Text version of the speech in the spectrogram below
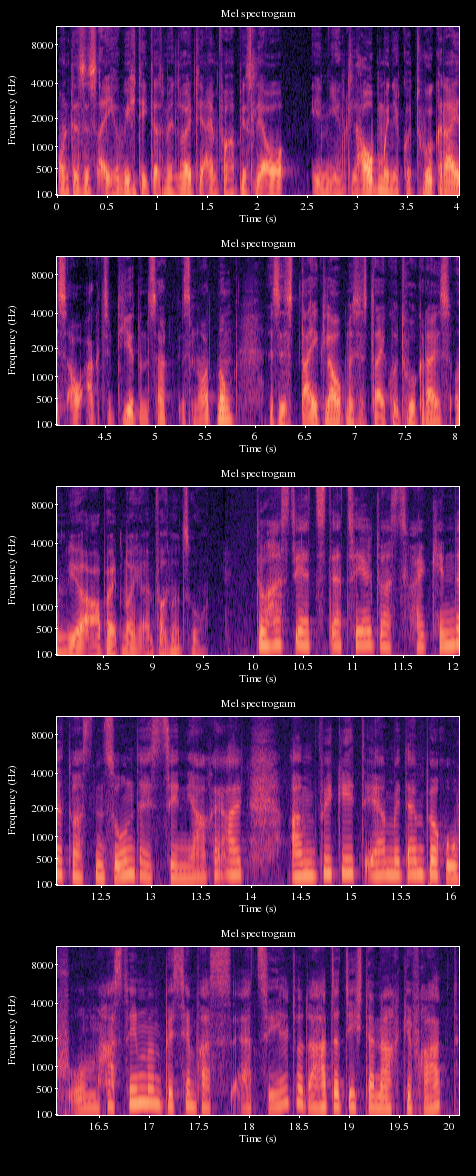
Und das ist eigentlich auch wichtig, dass man Leute einfach ein bisschen auch in ihren Glauben, in ihren Kulturkreis auch akzeptiert und sagt, ist in Ordnung, es ist dein Glauben, es ist dein Kulturkreis und wir arbeiten euch einfach nur zu. Du hast jetzt erzählt, du hast zwei Kinder, du hast einen Sohn, der ist zehn Jahre alt. Ähm, wie geht er mit deinem Beruf um? Hast du ihm ein bisschen was erzählt oder hat er dich danach gefragt?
